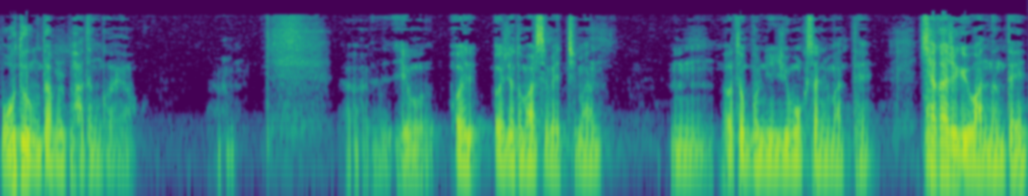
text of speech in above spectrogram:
모두 응답을 받은 거예요. 어, 어제도 말씀했지만 음, 어떤 분이 유 목사님한테 새 가족이 왔는데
